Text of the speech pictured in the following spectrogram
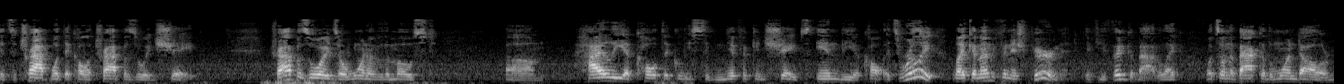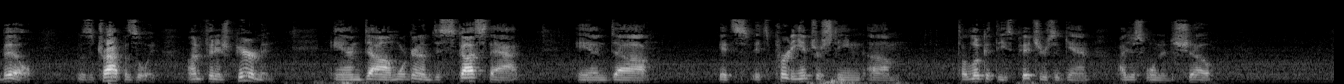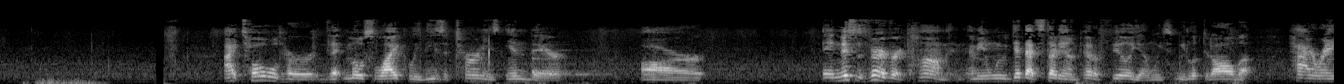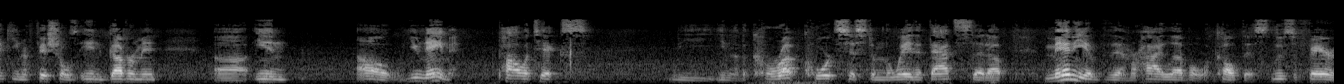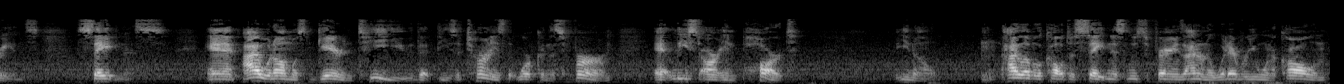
it's a trap, what they call a trapezoid shape. Trapezoids are one of the most um, highly occultically significant shapes in the occult. It's really like an unfinished pyramid, if you think about it. Like what's on the back of the one dollar bill is a trapezoid, unfinished pyramid, and um, we're going to discuss that. And uh, it's it's pretty interesting um, to look at these pictures again. I just wanted to show. I told her that most likely these attorneys in there are, and this is very, very common. I mean, when we did that study on pedophilia and we, we looked at all the high ranking officials in government, uh, in, oh, you name it, politics, the, you know, the corrupt court system, the way that that's set up, many of them are high level occultists, Luciferians, Satanists. And I would almost guarantee you that these attorneys that work in this firm at least are in part, you know, high level occultists, Satanists, Luciferians, I don't know, whatever you want to call them.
